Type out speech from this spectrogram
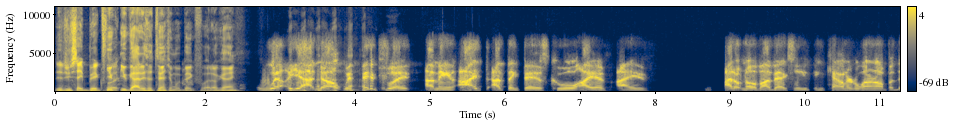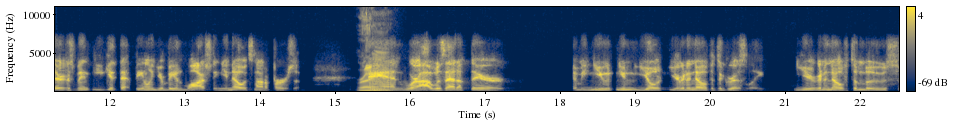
Did you say You, Bigfoot? you got his attention with Bigfoot, okay? Well, yeah, no, with Bigfoot, I mean, I I think that is cool. I have I've I don't know if I've actually encountered one or not, but there's been you get that feeling you're being watched and you know it's not a person. right. And where I was at up there, I mean, you you you'll you're gonna know if it's a grizzly, you're gonna know if it's a moose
